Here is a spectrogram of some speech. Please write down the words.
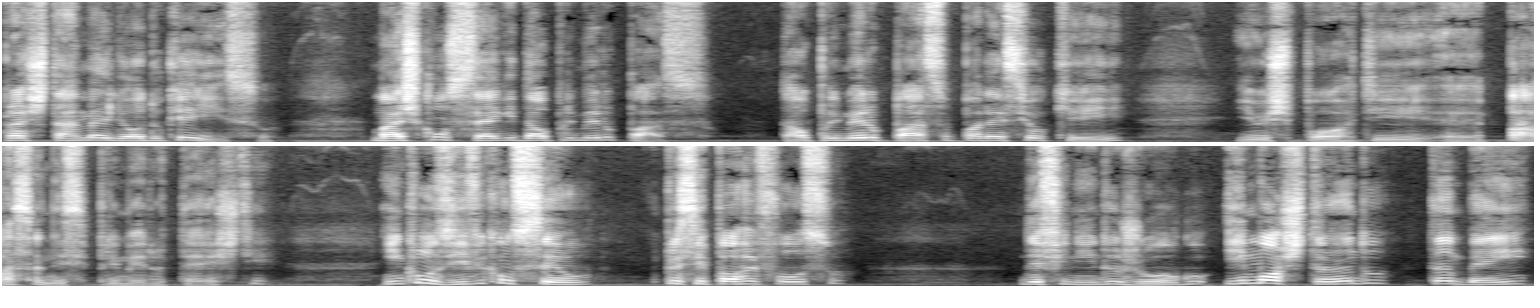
para estar melhor do que isso, mas consegue dar o primeiro passo. Tá? O primeiro passo parece ok e o esporte é, passa nesse primeiro teste, inclusive com seu principal reforço definindo o jogo e mostrando também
